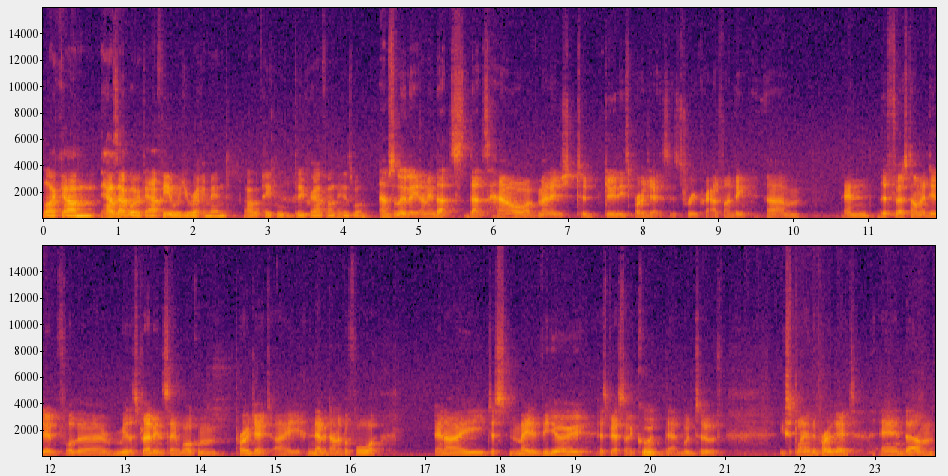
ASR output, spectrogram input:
Like, um, how's that worked out for you? Would you recommend other people do crowdfunding as well? Absolutely. I mean, that's that's how I've managed to do these projects is through crowdfunding. Um, and the first time I did it for the Real Australians Say Welcome project, I had never done it before, and I just made a video as best I could that would sort of explain the project. And um,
